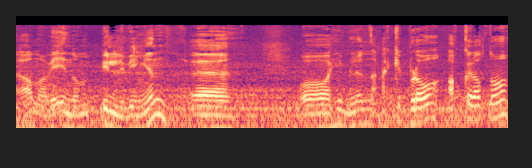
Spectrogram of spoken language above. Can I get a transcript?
Ja, nå er vi innom Ylvingen. eh, Og himmelen er ikke blå akkurat nå.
